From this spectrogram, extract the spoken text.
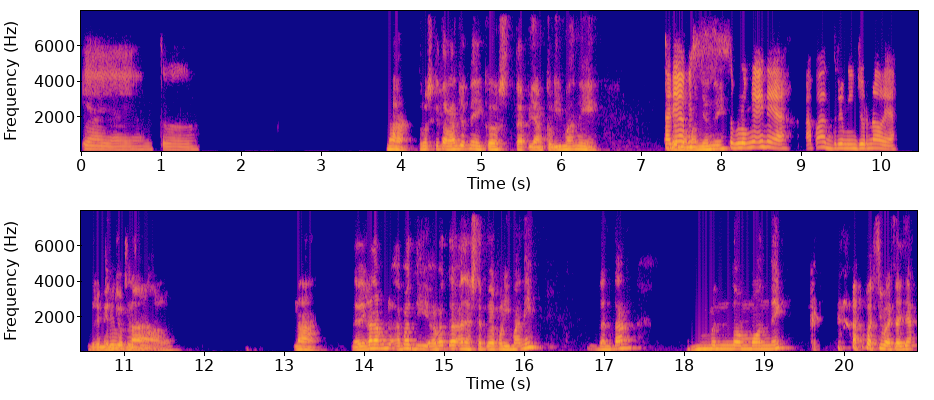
bawah. Ya, ya, ya, betul. Nah, terus kita lanjut nih ke step yang kelima nih. Tadi Ada habis nih sebelumnya ini ya, apa Dreaming Journal ya? Dreaming Dream Journal. Nah, dari kan aku apa di apa ada step yang kelima nih tentang mnemonic apa sih bacanya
